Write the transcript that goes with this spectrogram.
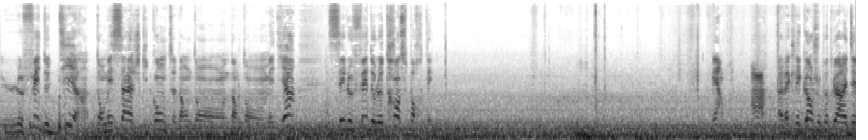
le fait de dire ton message qui compte dans ton, dans ton média, c'est le fait de le transporter. Merde. Ah, avec les gants, je peux plus arrêter le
